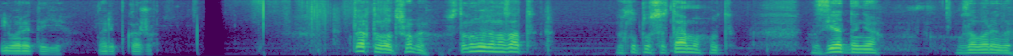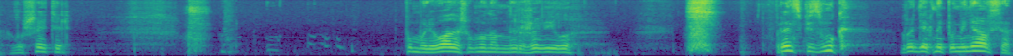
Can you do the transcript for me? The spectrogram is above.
і варити її. Далі покажу. Так, то от, що ми? Встановили назад вихлопну систему, от, з'єднання, заварили глушитель. Помалювали, щоб воно нам не ржавіло. Принципі, звук вроді як не помінявся.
